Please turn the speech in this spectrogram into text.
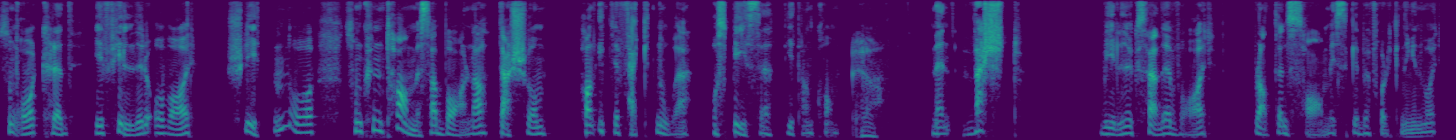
som også var kledd i filler og var sliten, og som kunne ta med seg barna dersom han ikke fikk noe å spise dit han kom. Ja. Men verst vil jeg nok si det var blant den samiske befolkningen vår.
